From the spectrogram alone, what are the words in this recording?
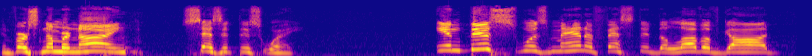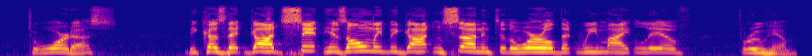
and verse number 9 says it this way. In this was manifested the love of God toward us, because that God sent his only begotten Son into the world that we might live through him.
